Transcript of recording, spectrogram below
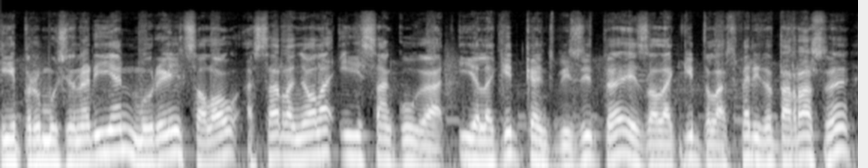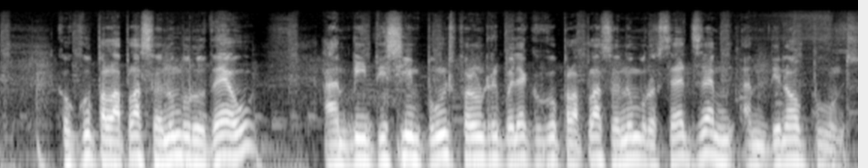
I promocionarien Morell, Salou, Serranyola i Sant Cugat. I l'equip que ens visita és l'equip de l'Esferi de Terrassa, que ocupa la plaça número 10, amb 25 punts, per un Ripollet que ocupa la plaça número 16, amb- amb 19 punts.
